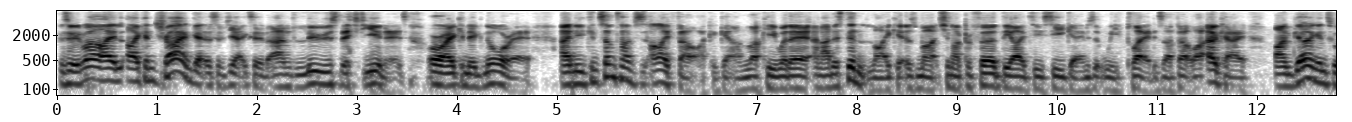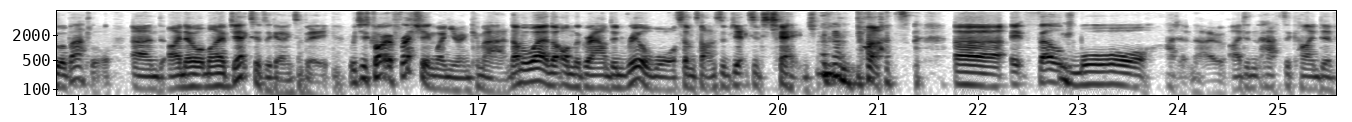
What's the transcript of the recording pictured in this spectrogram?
between, well, I, I can try and get this objective and lose this unit, or I can ignore it. And you can sometimes, I felt I could get unlucky with it, and I just didn't like it as much. And I preferred the ITC games that we've played, as I felt like, okay, I'm going into a battle, and I know what my objectives are going to be, which is quite refreshing when you're in command. I'm aware that on the ground in real war, sometimes objectives change, but uh, it felt more. I don't know. I didn't have to kind of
